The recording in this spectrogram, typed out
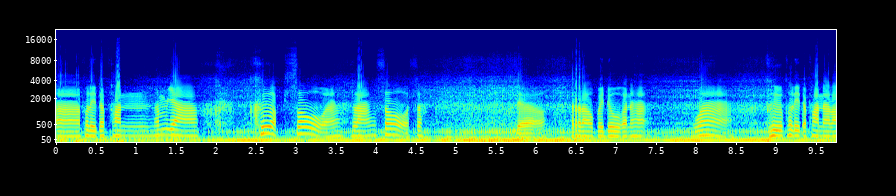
อ่าผลิตภัณฑ์น้ำยาเคลือบโซ่นะล้างโซ่ซะเดี๋ยวเราไปดูกันนะฮะ ว่าคือผลิตภัณฑ์อะไร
